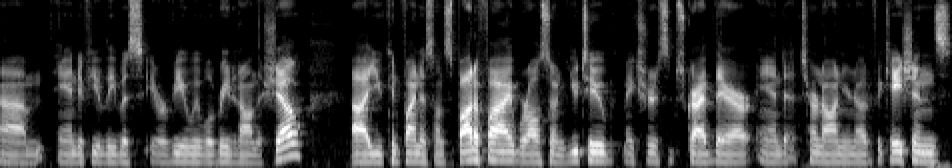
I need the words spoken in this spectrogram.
Um, and if you leave us a review, we will read it on the show. Uh, you can find us on Spotify. We're also on YouTube. Make sure to subscribe there and uh, turn on your notifications.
